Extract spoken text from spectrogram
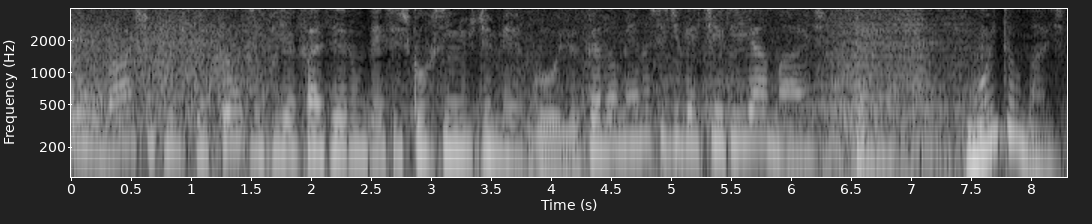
Eu acho que o inspetor devia fazer um desses cursinhos de mergulho. Pelo menos se divertiria mais. É, muito mais.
